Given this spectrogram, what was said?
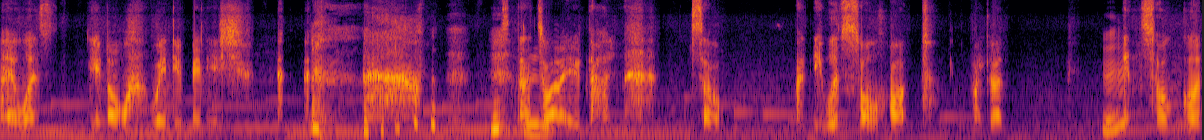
I was, you know, when you finish, that's Really? what I've done. So, but it was so hot. My God, Hmm? and so good.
